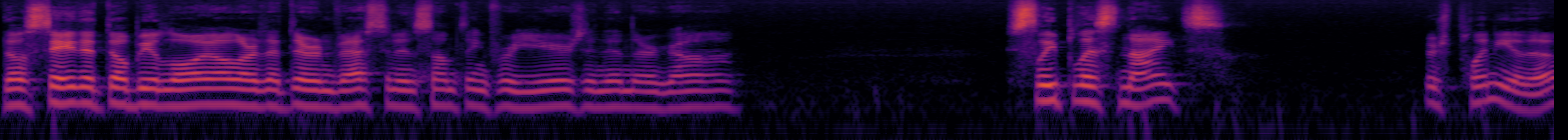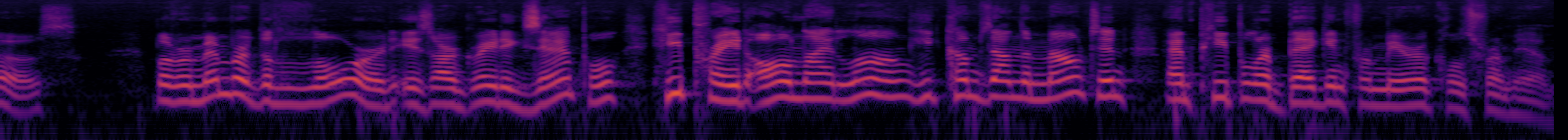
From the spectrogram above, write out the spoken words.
They'll say that they'll be loyal or that they're invested in something for years and then they're gone. Sleepless nights, there's plenty of those. But remember, the Lord is our great example. He prayed all night long. He comes down the mountain, and people are begging for miracles from him.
